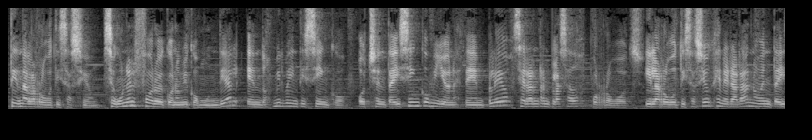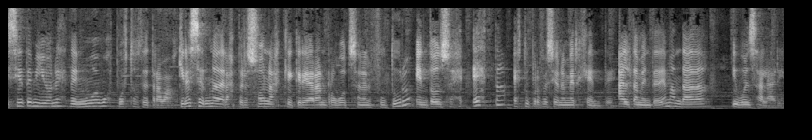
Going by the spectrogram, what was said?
tiende a la robotización. Según el Foro Económico Mundial, en 2025, 85 millones de empleos serán reemplazados por robots y la robotización generará 97 millones de nuevos puestos de trabajo. ¿Quieres ser una de las personas que crearán robots en el futuro? Entonces, esta es tu profesión emergente, altamente demandada y buen salario.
